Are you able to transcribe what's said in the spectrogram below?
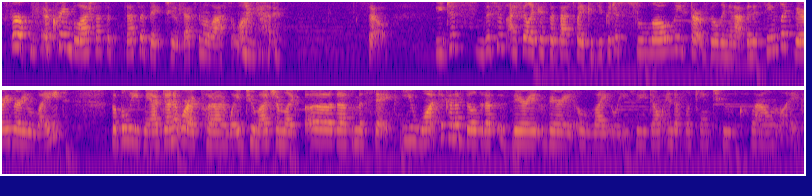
For a cream blush, that's a, that's a big tube. That's gonna last a long time. So you just, this is, I feel like is the best way because you could just slowly start building it up. And it seems like very, very light, but believe me, I've done it where I've put on way too much. I'm like, uh, that's a mistake. You want to kind of build it up very, very lightly so you don't end up looking too clown-like.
